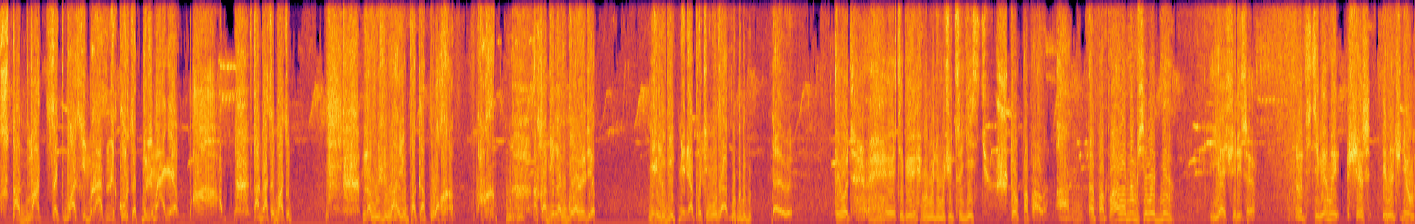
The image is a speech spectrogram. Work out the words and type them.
128 разных курсов выживания. А, 128. Но выживаю пока плохо. Особенно в городе. Не любят меня почему-то. Да. Ты вот э, теперь мы будем учиться есть, что попало. А попало нам сегодня ящерица. Вот с тебя мы сейчас и начнем.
